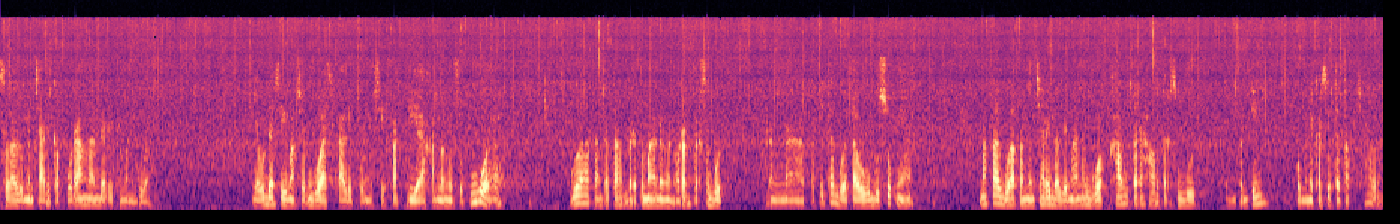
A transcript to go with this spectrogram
selalu mencari kekurangan dari teman gue. Ya udah sih maksud gue sekalipun sifat dia akan menusuk gue, gue akan tetap berteman dengan orang tersebut. Karena ketika gue tahu busuknya, maka gue akan mencari bagaimana gue counter hal tersebut. Yang penting komunikasi tetap jalan.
